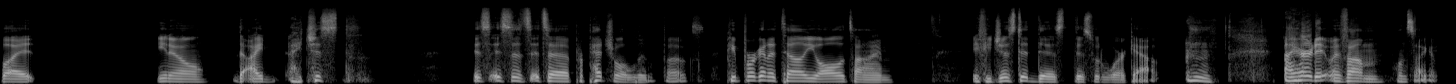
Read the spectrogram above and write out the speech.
But you know, the, I I just it's it's it's, it's a perpetual loop, folks. People are going to tell you all the time, if you just did this, this would work out. I heard it with um one second.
